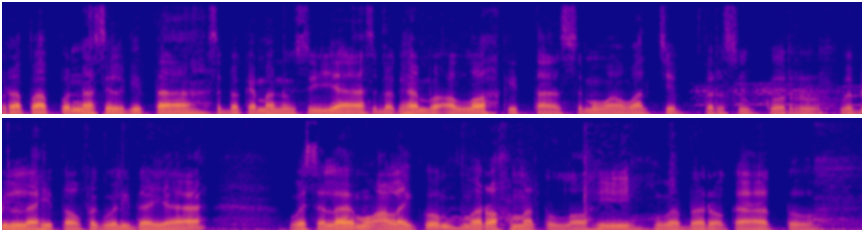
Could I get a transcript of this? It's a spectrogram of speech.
Berapapun hasil kita sebagai manusia, sebagai hamba Allah kita semua wajib bersyukur. Wabillahi taufik walidayah. Wassalamualaikum warahmatullahi wabarakatuh.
